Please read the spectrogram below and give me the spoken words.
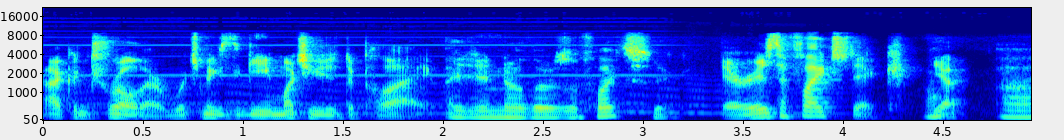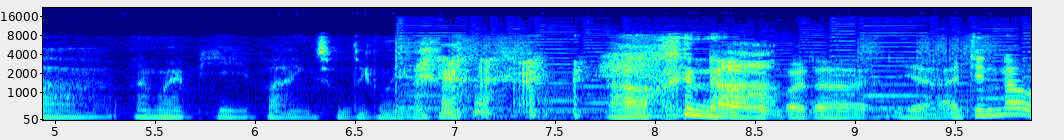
a controller, which makes the game much easier to play. I didn't know there was a flight stick. There is a flight stick. Oh, Yep. Uh, I might be buying something later. Oh no, Um, but uh, yeah, I didn't know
